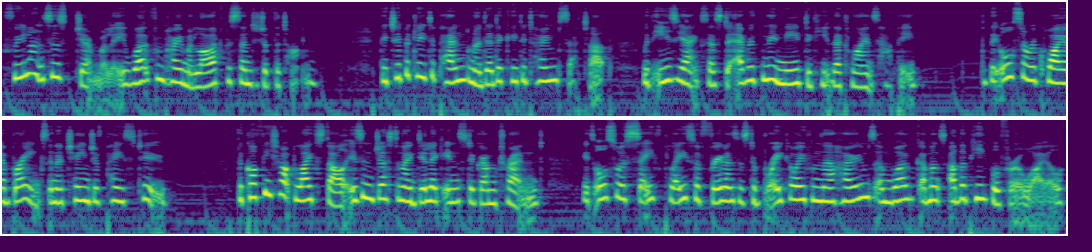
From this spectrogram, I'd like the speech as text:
Freelancers generally work from home a large percentage of the time. They typically depend on a dedicated home setup with easy access to everything they need to keep their clients happy. But they also require breaks and a change of pace too. The coffee shop lifestyle isn't just an idyllic Instagram trend, it's also a safe place for freelancers to break away from their homes and work amongst other people for a while,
